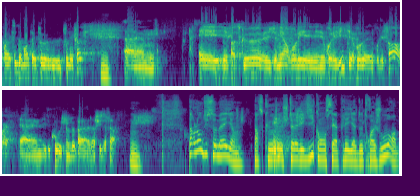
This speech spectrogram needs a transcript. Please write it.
pour essayer de monter tous les coques. Hmm. Et, et, parce que j'aime bien rouler, rouler vite et rouler, rouler fort, euh, et, du coup, je ne veux pas lâcher l'affaire. Hmm. Parlons du sommeil, parce que je te l'avais dit quand on s'est appelé il y a deux trois jours,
